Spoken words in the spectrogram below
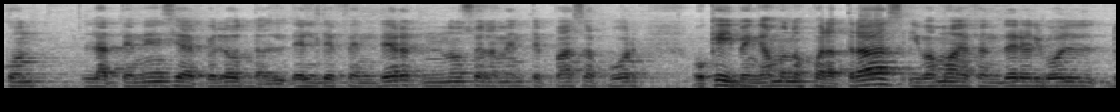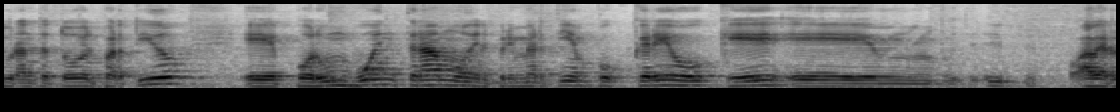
con la tenencia de pelota. El defender no solamente pasa por, ok, vengámonos para atrás y vamos a defender el gol durante todo el partido. Eh, por un buen tramo del primer tiempo, creo que, eh, a ver,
